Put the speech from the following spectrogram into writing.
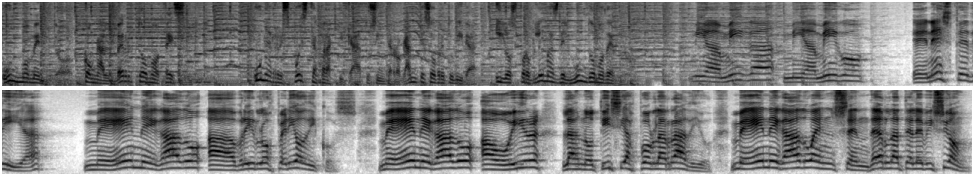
Un momento con Alberto Motesi. Una respuesta práctica a tus interrogantes sobre tu vida y los problemas del mundo moderno. Mi amiga, mi amigo, en este día me he negado a abrir los periódicos. Me he negado a oír las noticias por la radio. Me he negado a encender la televisión.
